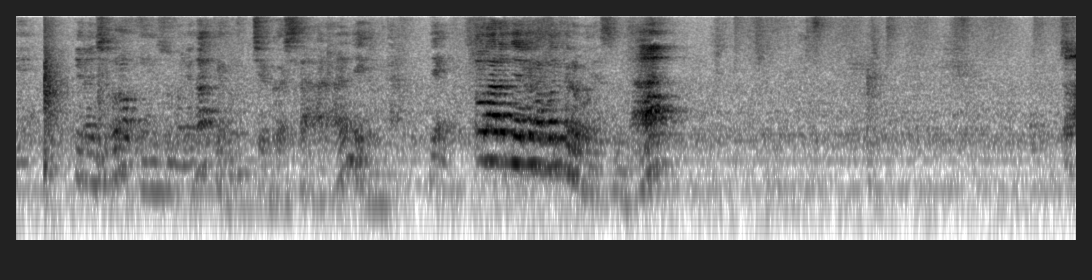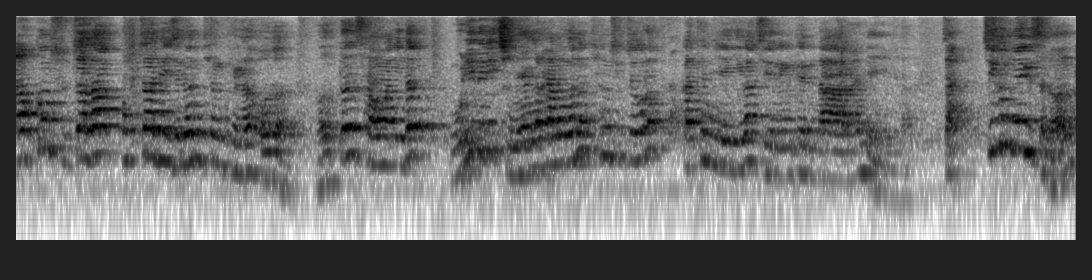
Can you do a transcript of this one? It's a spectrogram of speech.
1. 예. 이런 이런 식으로 인수분해가 되어질 것이다 라는 얘기입니다. 예, 또 다른 예를 한번 들어보겠습니다. 조금 숫자가 복잡해지는 형태가 오든 어떤 상황이든 우리들이 진행을 하는 것은 형식적으로 똑같은 얘기가 진행된다라는 얘기입니다. 자, 지금 여기서는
